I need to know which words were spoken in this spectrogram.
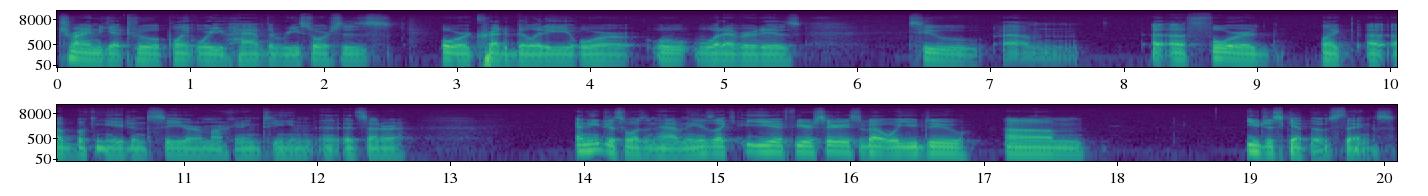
trying to get to a point where you have the resources or credibility or, or whatever it is to um, afford like a, a booking agency or a marketing team, e- et cetera. And he just wasn't having it. He was like, if you're serious about what you do, um, you just get those things.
